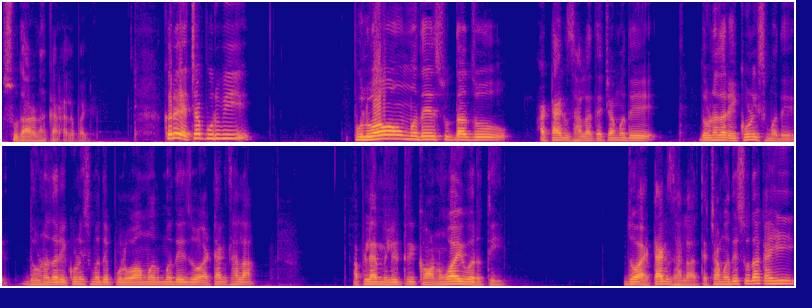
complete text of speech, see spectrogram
सुधारणा करायला पाहिजे. खरं याच्यापूर्वी पुलवामामध्ये सुद्धा जो अटॅक झाला. त्याच्यामध्ये दोन हजार एकोणीसमध्ये दोन हजार एकोणीसमध्ये पुलवामामध्ये जो अटॅक झाला आपल्या मिलिटरी कॉन्वॉयवरती जो अटॅक झाला त्याच्यामध्ये सुद्धा काही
